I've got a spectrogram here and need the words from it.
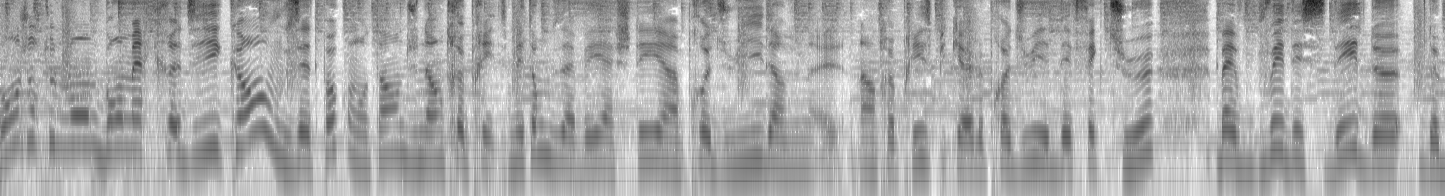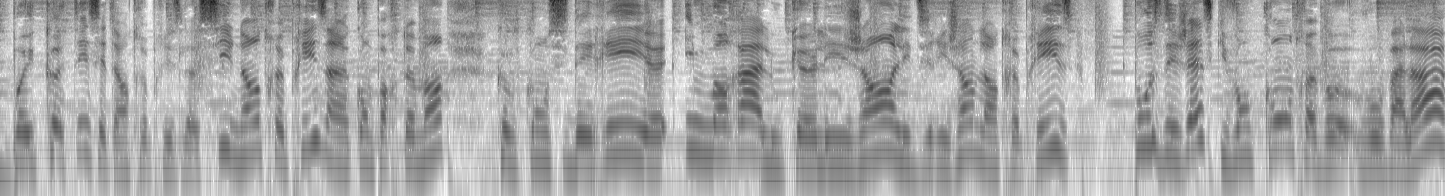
Bonjour tout le monde, bon mercredi. Quand vous n'êtes pas content d'une entreprise, mettons que vous avez acheté un produit dans une, entreprise puis que le produit est défectueux, ben vous pouvez décider de, de boycotter cette entreprise-là. Si une entreprise a un comportement que vous considérez euh, immoral ou que les gens, les dirigeants de l'entreprise pose des gestes qui vont contre vos, valeurs,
